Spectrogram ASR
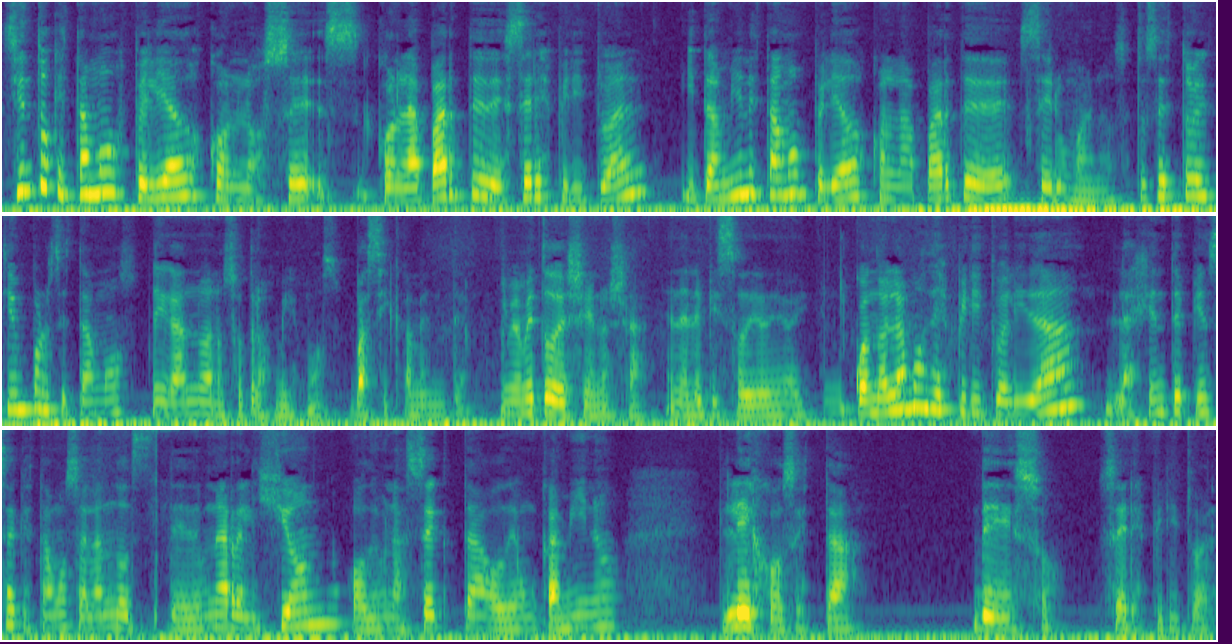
Siento que estamos peleados con, los, con la parte de ser espiritual y también estamos peleados con la parte de ser humanos. Entonces todo el tiempo nos estamos negando a nosotros mismos, básicamente. Y me meto de lleno ya en el episodio de hoy. Cuando hablamos de espiritualidad, la gente piensa que estamos hablando de una religión o de una secta o de un camino. Lejos está de eso, ser espiritual.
